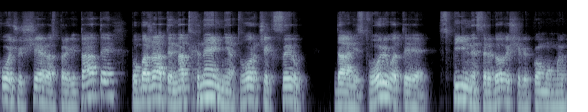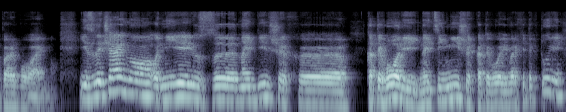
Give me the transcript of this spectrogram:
хочу ще раз привітати, побажати натхнення творчих сил далі створювати спільне середовище, в якому ми перебуваємо. І, звичайно, однією з найбільших е, категорій, найцінніших категорій в архітектурі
